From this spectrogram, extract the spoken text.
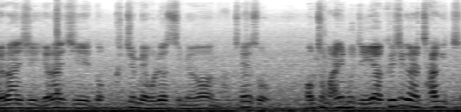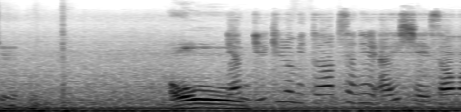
11시, 11시 너 그쯤에 올렸으면 최소 엄청 많이 보지. 야, 그 시간에 자기 층. 어우. 약 1km 앞 상일 IC에서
